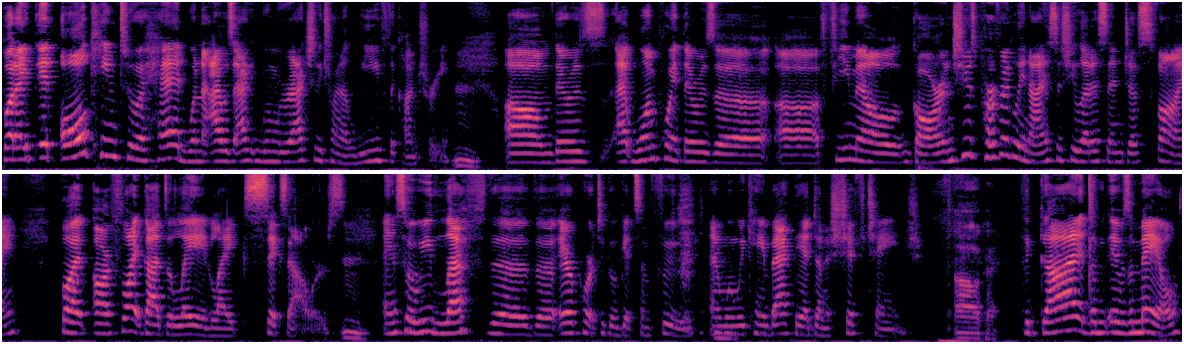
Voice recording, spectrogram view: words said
But I, it all came to a head when I was when we were actually trying to leave the country. Um, there was at one point there was a, a female guard, and she was perfectly nice, and she let us in just fine. But our flight got delayed like six hours, and so we left the the airport to go get some food. And when we came back, they had done a shift change. Oh, okay. The guy, the, it was a male,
